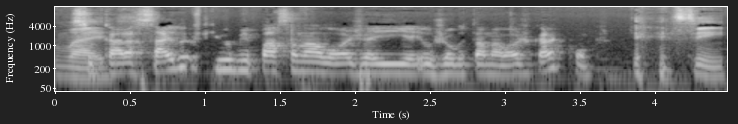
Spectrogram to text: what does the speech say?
mais. se o cara sai do filme passa na loja e o jogo tá na loja, o cara compra. Sim.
